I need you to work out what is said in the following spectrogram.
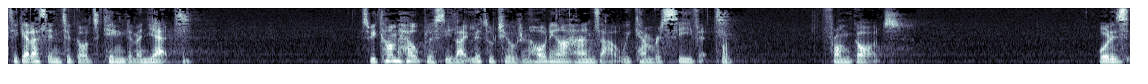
to get us into God's kingdom, and yet, as we come helplessly like little children holding our hands out, we can receive it from God. What is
